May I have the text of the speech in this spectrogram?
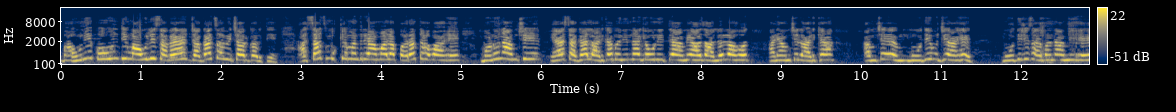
भावनिक होऊन ती माऊली सगळ्या जगाचा विचार करते. असाच मुख्यमंत्री आम्हाला परत हवा आहे. म्हणून आमची ह्या सगळ्या लाडक्या बहिणींना घेऊन इथे आम्ही आज आलेलो आहोत. आणि आमची लाडक्या आमचे मोदी जे आहेत मोदीजी साहेबांना आम्ही हे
